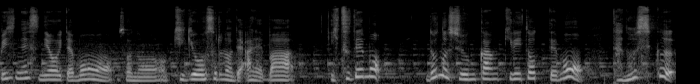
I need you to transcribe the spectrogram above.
ビジネスにおいてもその起業するのであればいつでもどの瞬間切り取っても楽しく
